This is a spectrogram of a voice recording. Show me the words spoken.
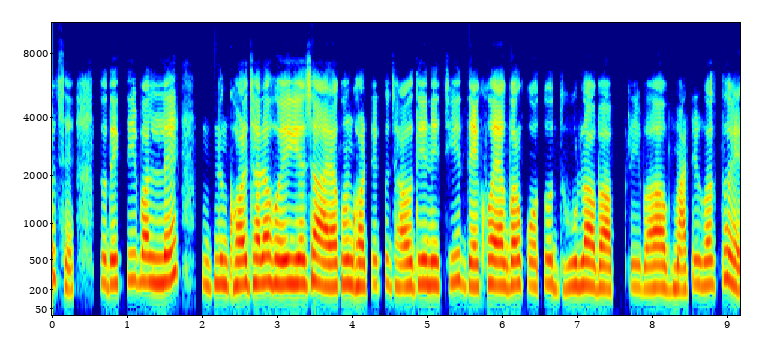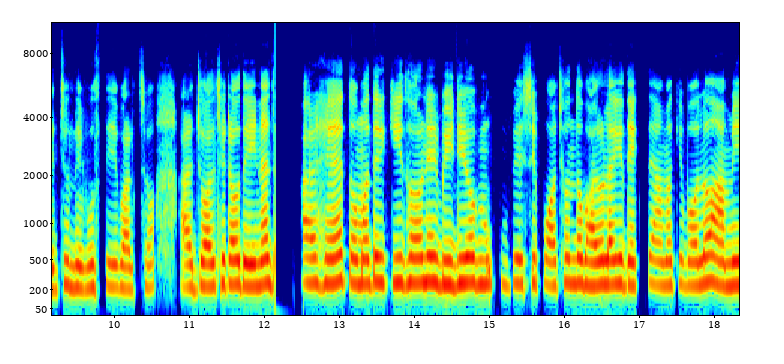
আছে? তো দেখতেই পারলে ঘর ঝাড়া হয়ে গিয়েছে। আর এখন ঘরটা একটু ঝাড়ু দিয়ে নিচ্ছি। দেখো একবার কত ধুলা, বাপরে বাপ! মাটির ঘর তো? এর জন্যই বুঝতেই পারছ। আর জল সেটাও দেই না। আর হ্যাঁ তোমাদের কি ধরনের ভিডিও বেশি পছন্দ, ভালো লাগে দেখতে আমাকে বলো। আমি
